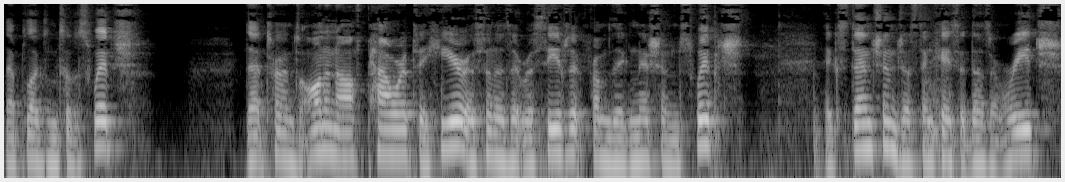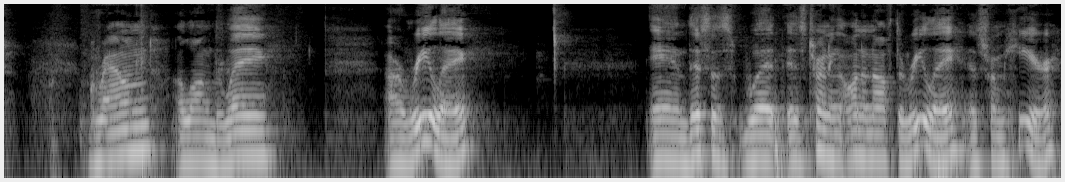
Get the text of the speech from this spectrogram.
that plugs into the switch. That turns on and off power to here as soon as it receives it from the ignition switch. Extension, just in case it doesn't reach. Ground along the way. Our relay, and this is what is turning on and off the relay, is from here.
